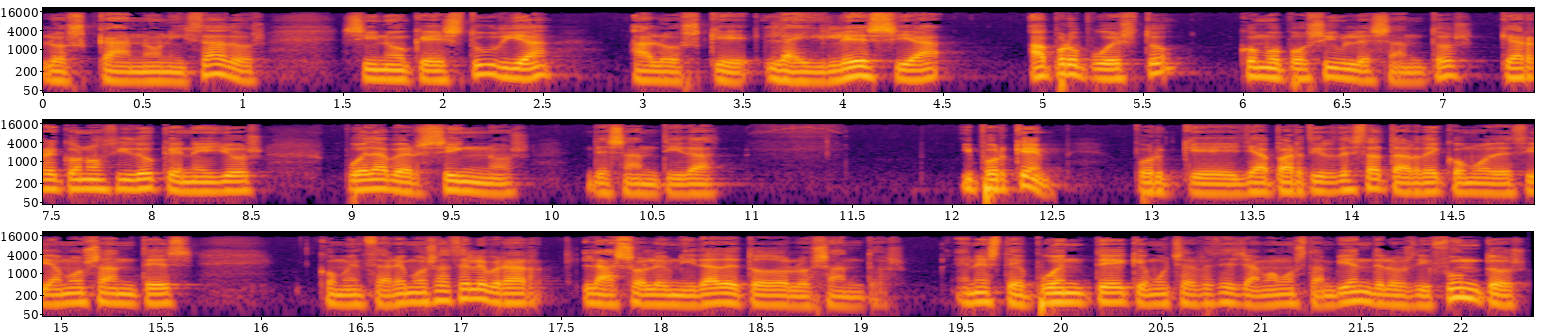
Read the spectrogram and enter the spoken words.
los canonizados, sino que estudia a los que la Iglesia ha propuesto como posibles santos, que ha reconocido que en ellos puede haber signos de santidad. ¿Y por qué? Porque ya a partir de esta tarde, como decíamos antes, comenzaremos a celebrar la solemnidad de todos los santos, en este puente que muchas veces llamamos también de los difuntos,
